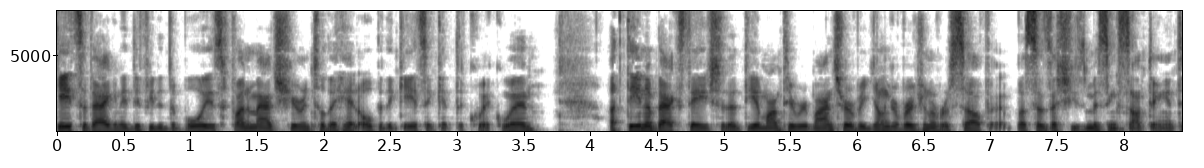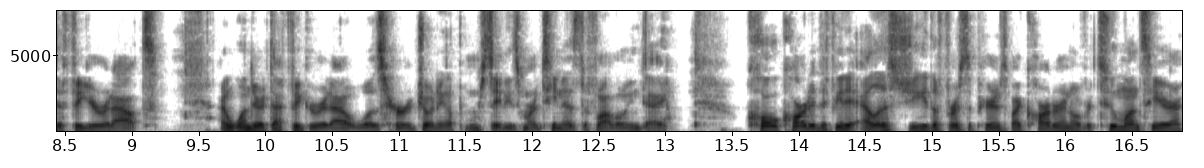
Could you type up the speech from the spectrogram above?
Gates of Agony defeated the boys. Fun match here until they hit open the gates and get the quick win. Athena backstage said that Diamante reminds her of a younger version of herself, but says that she's missing something and to figure it out. I wonder if that figure it out was her joining up with Mercedes Martinez the following day. Cole Carter defeated LSG, the first appearance by Carter in over two months here.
